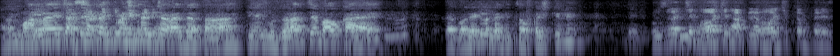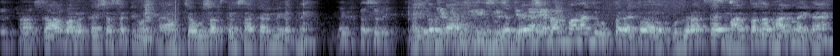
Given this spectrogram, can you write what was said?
मला याच्यात एकच प्रश्न विचारायचा होता की गुजरातचे भाव काय आहे काय बघितलं का ती चौकशी केली? गुजरातच्या भावाची आणि आपल्या भावाची कंपॅरिझन का बरं? कशासाठी होत नाही? आमच्या उसात काय साखर निघत नाही? नाही तसं नाही. नाहीतर काय? त्यांच्याकडे जी हे सिस्टीम आहे बेशरमपणाचे उत्तर आहे. तो गुजरात काय भारताचा भाग नाही काय?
